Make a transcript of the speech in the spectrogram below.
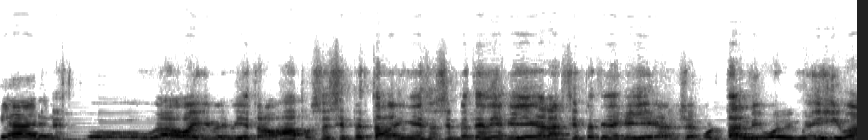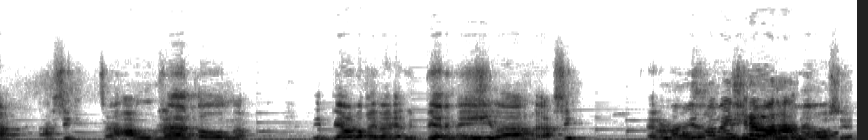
Claro. Esto, jugaba y venía y trabajaba. Por eso siempre estaba en eso, siempre tenía que llegar, siempre tenía que llegar, reportarme, igual y me iba, así, trabajaba un rato, me, limpiaba lo que iba a limpiar y me iba, así. Era una vida, un, joven un negocio.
